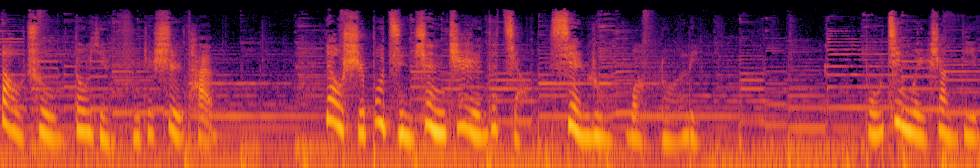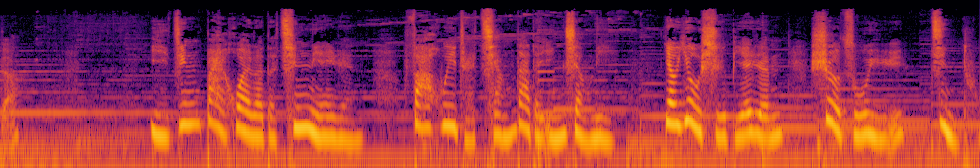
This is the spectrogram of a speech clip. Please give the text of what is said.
到处都隐伏着试探，要使不谨慎之人的脚陷入网罗里。不敬畏上帝的、已经败坏了的青年人，发挥着强大的影响力。要诱使别人涉足于净土，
